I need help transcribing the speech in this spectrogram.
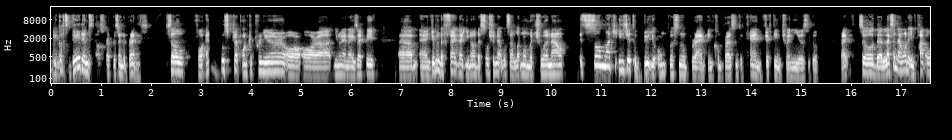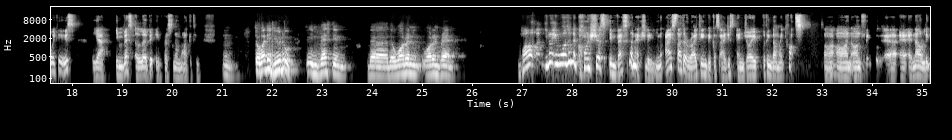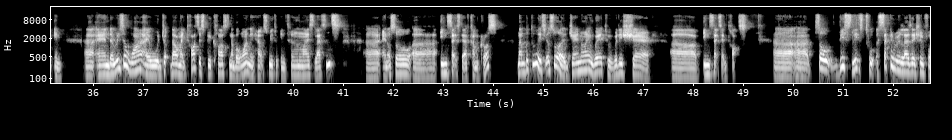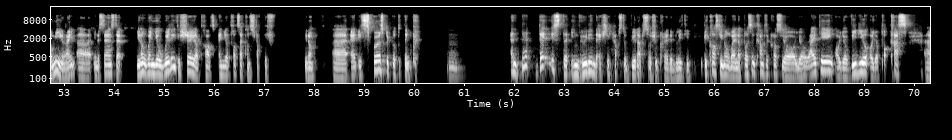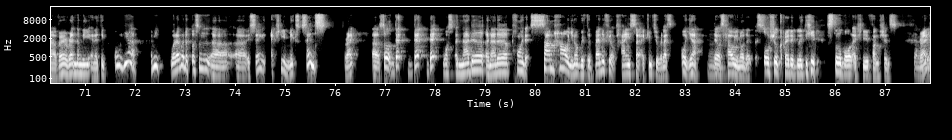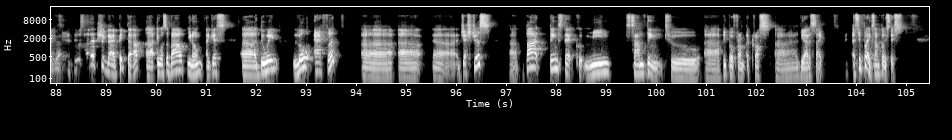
because they themselves represent the brands. So for any bootstrap entrepreneur or or uh, you know an executive, um, and given the fact that you know the social networks are a lot more mature now, it's so much easier to build your own personal brand in comparison to 10, 15, 20 years ago, right? So the lesson I want to impart over here is, yeah, invest a little bit in personal marketing. Mm. So what did you do to invest in the the Warren Warren brand? Well, you know, it wasn't a conscious investment actually. You know, I started writing because I just enjoy putting down my thoughts uh, on on Facebook uh, and now LinkedIn. Uh, and the reason why I would jot down my thoughts is because number one, it helps me to internalize lessons uh, and also uh, insights that I've come across. Number two is also a genuine way to really share uh, insights and thoughts. Uh, uh, so this leads to a second realization for me, right? In the sense that you know when you're willing to share your thoughts and your thoughts are constructive, you know, and it spurs people to think. Mm. And that that is the ingredient that actually helps to build up social credibility. Because you know when a person comes across your your writing or your video or your podcast uh, very randomly, and they think, oh yeah, I mean, whatever the person uh, uh, is saying actually makes sense, right? Uh, so that that that was another another point that somehow you know with the benefit of hindsight I came to realize oh yeah mm. that was how you know the, the social credibility snowball actually functions right there was another trick that I picked up uh, it was about you know I guess uh, doing low effort uh, uh, uh, gestures but things that could mean something to people from across the other side a simple example is this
